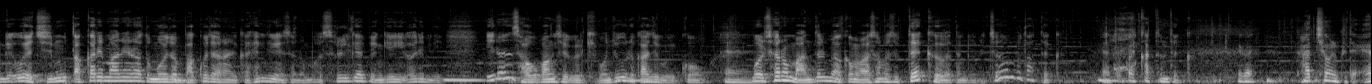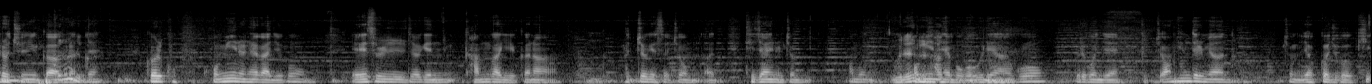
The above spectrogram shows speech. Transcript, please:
이게 왜 지붕 따까리만이라도 뭐 좀 바꾸자 하니까 행정에서는 뭐 설계 변경이 어렵니 음. 이런 사고 방식을 기본적으로 가지고 있고 네. 뭘 새로 만들면 아까 말씀하신 데크 같은 경우는 전부 다 데크 네, 똑같은 데크 그러니까 하청을 그대로 주니까 그러니까. 그런데 그걸 고, 고민을 해가지고 예술적인 감각이 있거나 음. 그쪽에서 좀 어, 디자인을 좀 한번 고민해보고 하죠. 의뢰하고 그리고 이제 좀 힘들면 좀 엮어주고 기,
